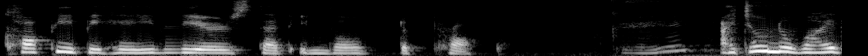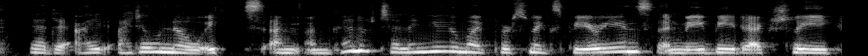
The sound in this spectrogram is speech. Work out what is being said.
copy behaviors that involved the prop. Okay. I don't know why that I, I don't know. It's I'm I'm kind of telling you my personal experience and maybe it actually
